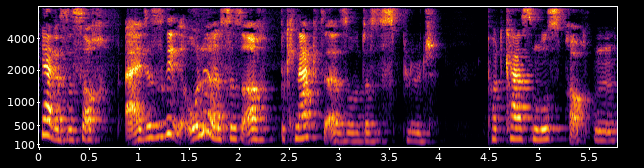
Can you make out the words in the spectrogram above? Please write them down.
Ja, das ist auch, äh, das ist, ohne ist das auch beknackt, also das ist blöd. Podcast muss, braucht ein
